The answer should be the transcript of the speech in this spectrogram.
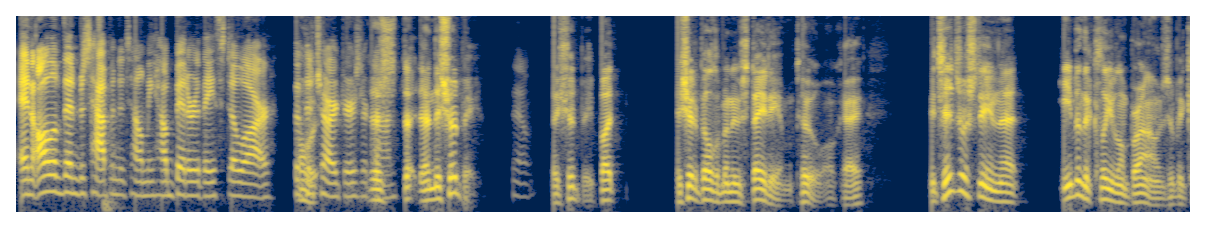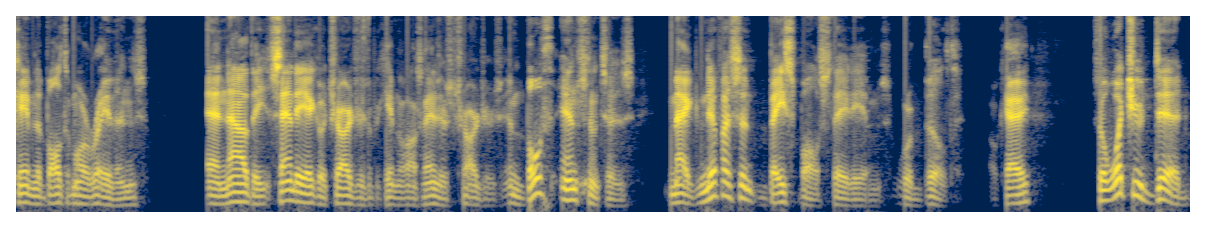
And all of them just happened to tell me how bitter they still are that Oh, the Chargers are gone. And they should be. Yeah. They should be. But they should have built them a new stadium, too, okay? It's interesting that even the Cleveland Browns, who became the Baltimore Ravens, and now the San Diego Chargers, who became the Los Angeles Chargers, in both instances, magnificent baseball stadiums were built, okay? So what you did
